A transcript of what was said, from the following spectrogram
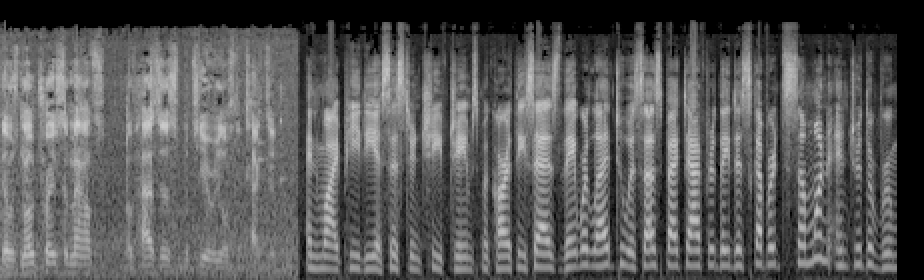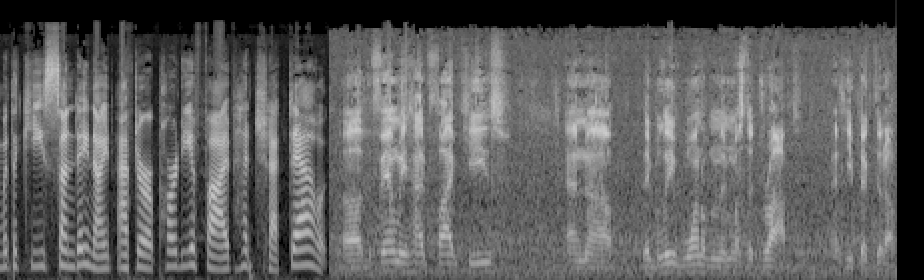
There was no trace amounts of hazardous materials detected. NYPD Assistant Chief James McCarthy says they were led to a suspect after they discovered someone entered the room with a key Sunday night after a party of five had checked out. Uh, the family had five keys, and uh, they believe one of them they must have dropped and he picked it up.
